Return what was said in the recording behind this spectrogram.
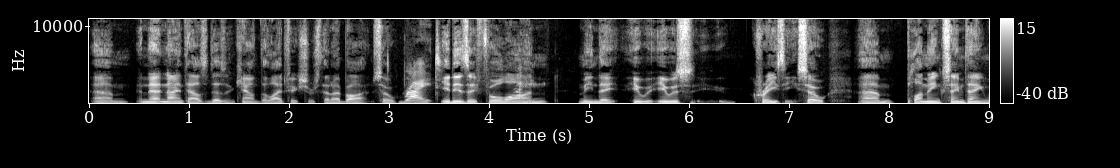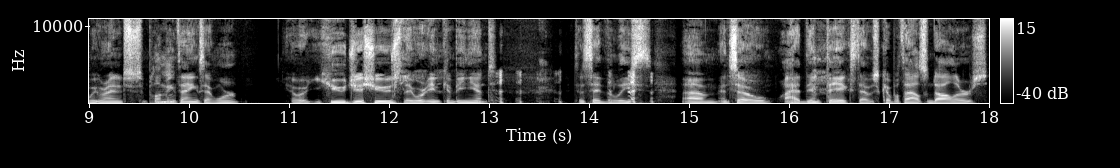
Um, and that nine thousand doesn't count the light fixtures that I bought. So Right. it is a full on. I mean, they it, it was crazy. So um, plumbing, same thing. We ran into some plumbing Mm-hmm. things that weren't you know huge issues. They were inconvenient to say the least. Um, and so I had them fixed. That was a couple thousand dollars.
